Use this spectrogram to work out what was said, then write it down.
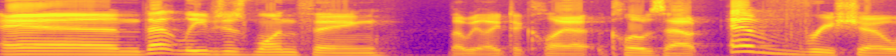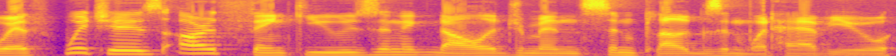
And that leaves just one thing that we like to cla close out every show with, which is our thank yous and acknowledgments and plugs and what have you.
